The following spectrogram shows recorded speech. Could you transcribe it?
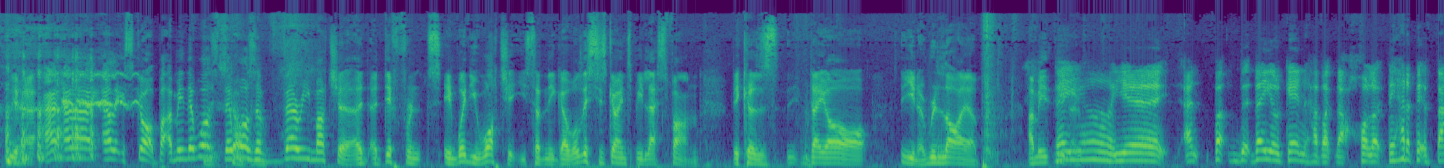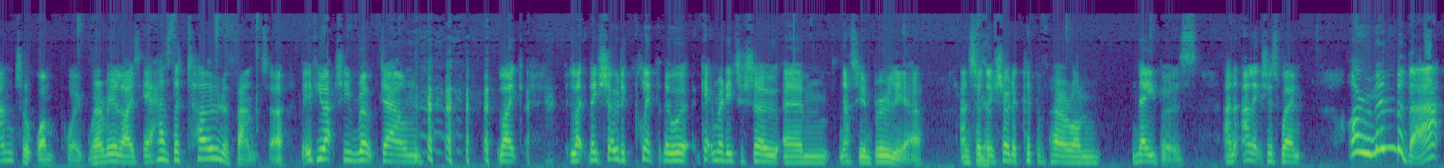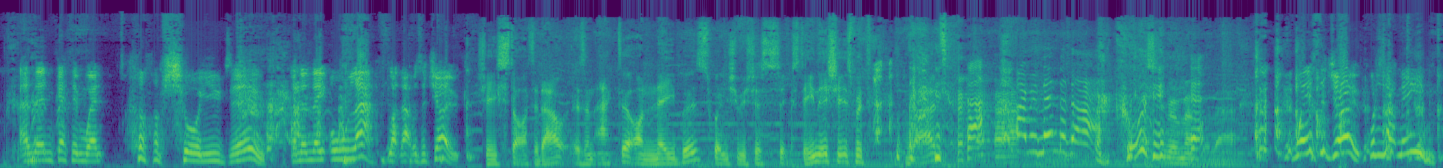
yeah, and, and Alex Scott. But I mean, there was Alex there Scott, was a very much a, a difference in when you watch it. You suddenly go, well, this is going to be less fun because they are you know reliable. I mean, you They know, are, yeah, and but they again have like that hollow. They had a bit of banter at one point where I realised it has the tone of banter, but if you actually wrote down, like, like they showed a clip, they were getting ready to show um, Natalie Imbruglia, and so they showed a clip of her on Neighbours, and Alex just went, "I remember that," and then Gethin went, "I'm sure you do," and then they all laughed like that was a joke. She started out as an actor on Neighbours when she was just 16. There she is with Brad. I remember that. of course you remember that. Where's the joke? What does that mean?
